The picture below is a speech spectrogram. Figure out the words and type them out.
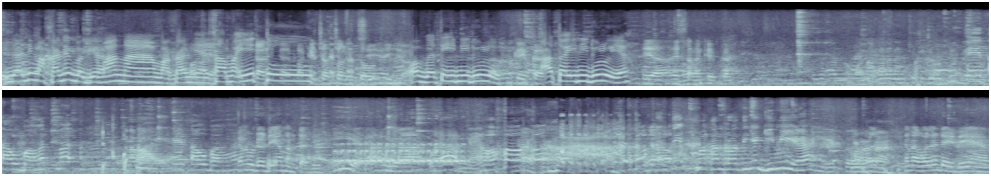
enggak ini makannya bagaimana? Makannya sama itu. Pakai cocol itu. Oh berarti ini dulu atau ini dulu ya? Iya, ini salah kripka. Kayak tahu banget, Mbak. Kenapa? Kayak tahu banget. Kan udah diaman tadi. Iya, udah udah aneh. nanti makan rotinya gini ya gitu. Kan awalnya dari DM.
